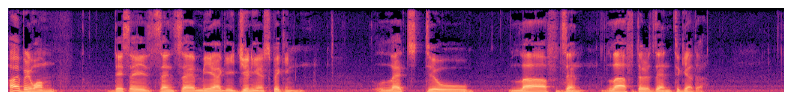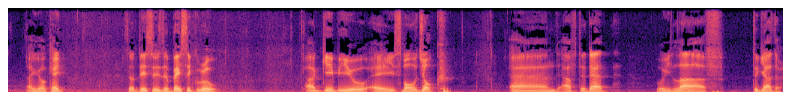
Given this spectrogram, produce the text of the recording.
Hi everyone, this is Sensei Miyagi Jr. speaking. Let's do laugh zen, laughter zen together. Are you okay? So this is a basic rule. I give you a small joke, and after that, we laugh together.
